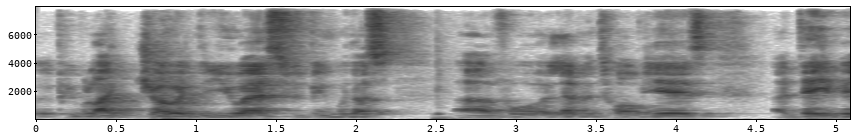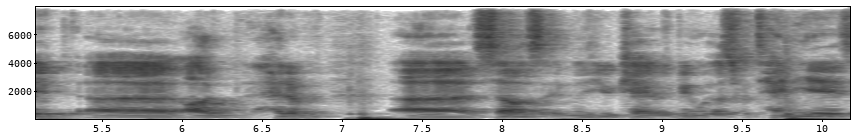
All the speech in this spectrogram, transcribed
with people like Joe in the US, who's been with us uh, for 11, 12 years, uh, David, uh, our head of sales in the UK, who's been with us for 10 years.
